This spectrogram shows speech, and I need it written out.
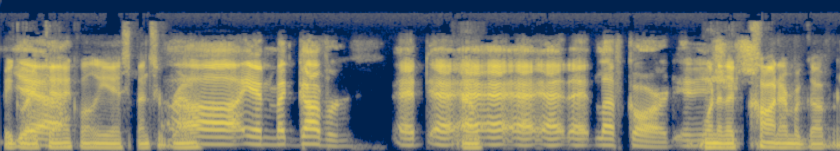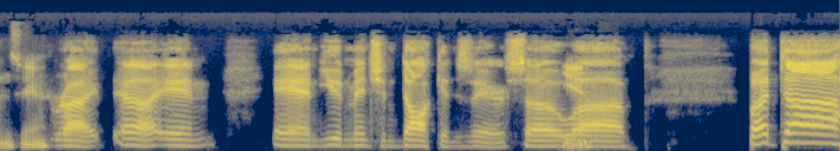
big yeah. right tackle. Yeah, Spencer Brown. Uh, and McGovern at at, oh. at, at, at, left guard. And One of the Connor McGoverns, yeah. Right. Uh, and and you had mentioned Dawkins there, so. Yeah. Uh, but uh,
